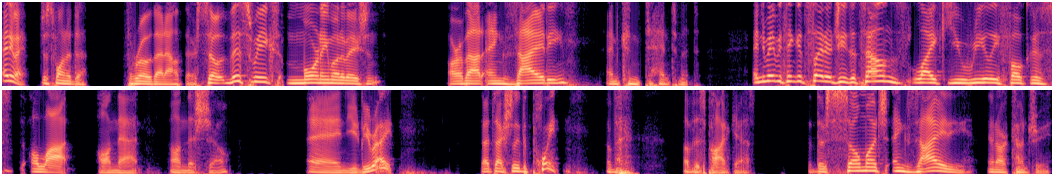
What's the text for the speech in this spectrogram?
Anyway, just wanted to throw that out there. So this week's morning motivations are about anxiety and contentment. And you may be thinking, Slater, geez, it sounds like you really focused a lot on that on this show. And you'd be right. That's actually the point of, of this podcast that there's so much anxiety in our country.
